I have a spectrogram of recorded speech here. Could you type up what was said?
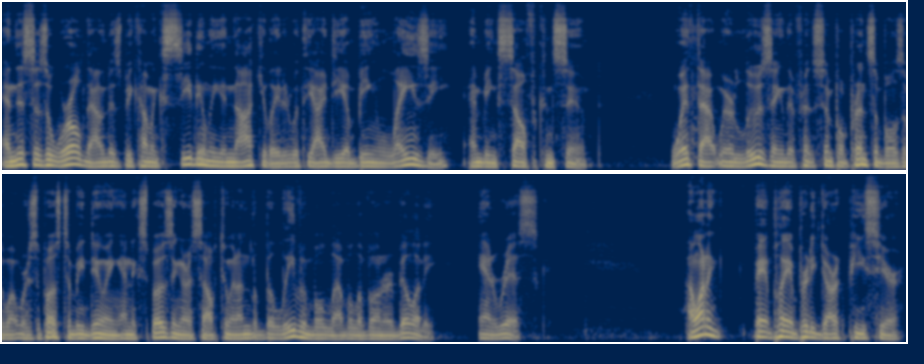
And this is a world now that has become exceedingly inoculated with the idea of being lazy and being self consumed. With that, we're losing the simple principles of what we're supposed to be doing and exposing ourselves to an unbelievable level of vulnerability and risk. I want to play a pretty dark piece here,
